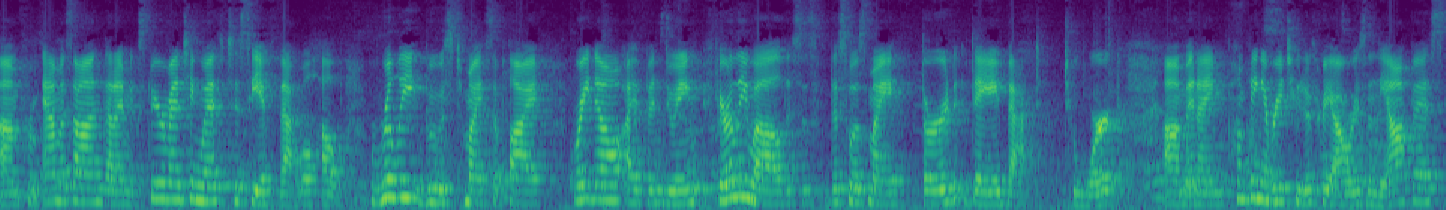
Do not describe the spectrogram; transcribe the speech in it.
um, from Amazon that I'm experimenting with to see if that will help really boost my supply. Right now, I've been doing fairly well. This is this was my third day back to work um, and I'm pumping every two to three hours in the office.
